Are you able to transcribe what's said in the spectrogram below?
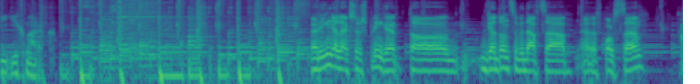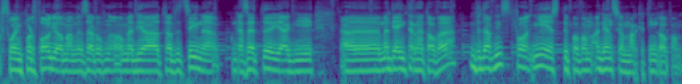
i ich marek. Ringel Axel Springer to wiodący wydawca e, w Polsce. W swoim portfolio mamy zarówno media tradycyjne, gazety, jak i e, media internetowe. Wydawnictwo nie jest typową agencją marketingową,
